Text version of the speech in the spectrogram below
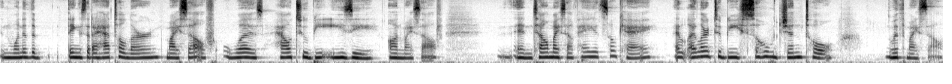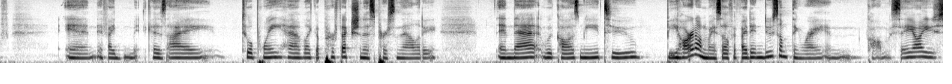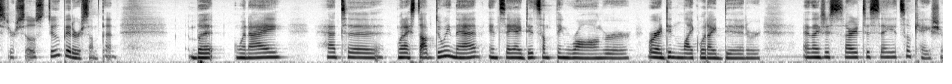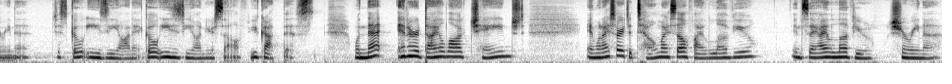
And one of the things that I had to learn myself was how to be easy on myself and tell myself, "Hey, it's okay." I, I learned to be so gentle with myself. And if I, because I to a point have like a perfectionist personality. And that would cause me to be hard on myself if I didn't do something right and call me, say, oh, you're so stupid or something. But when I had to, when I stopped doing that and say I did something wrong or, or I didn't like what I did, or, and I just started to say, it's okay, Sherina. Just go easy on it. Go easy on yourself. You got this. When that inner dialogue changed, and when I started to tell myself I love you and say, I love you, Sherina,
